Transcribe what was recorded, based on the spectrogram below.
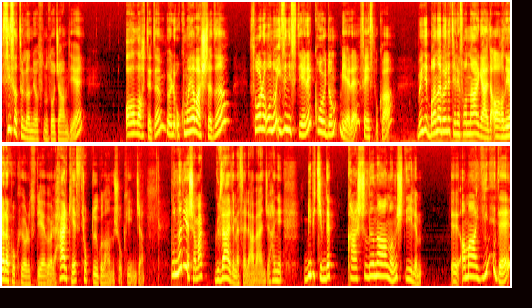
Siz hatırlanıyorsunuz hocam diye. Allah dedim. Böyle okumaya başladım. Sonra onu izin isteyerek koydum bir yere Facebook'a. Beni, bana böyle telefonlar geldi ağlayarak okuyoruz diye böyle. Herkes çok duygulanmış okuyunca. Bunları yaşamak güzeldi mesela bence. Hani bir biçimde karşılığını almamış değilim. Ee, ama yine de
